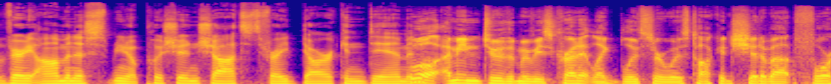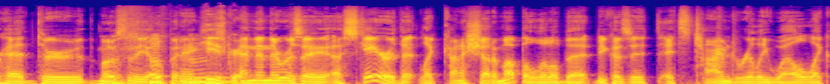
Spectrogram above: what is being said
very ominous, you know, push-in shots. It's very dark and dim. And Well, I mean, to the movie's credit, like Blutzer was talking shit about Forehead through most of the opening. He's great. And then there was a, a scare that like kind of shut him up a little bit because it, it's timed really well. Like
